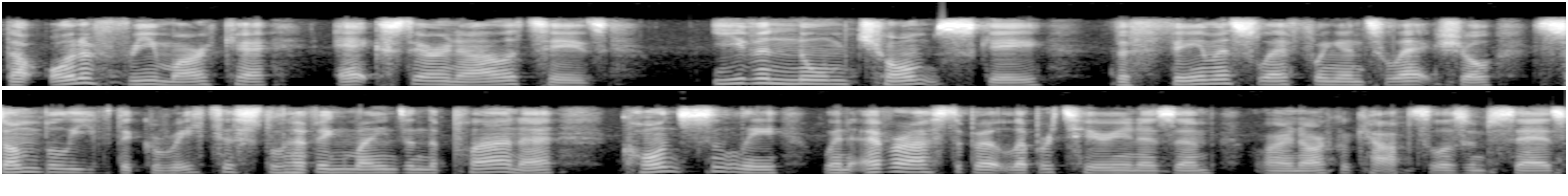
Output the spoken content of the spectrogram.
that on a free market, externalities, even Noam Chomsky, the famous left wing intellectual, some believe the greatest living mind on the planet, constantly, whenever asked about libertarianism or anarcho capitalism, says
